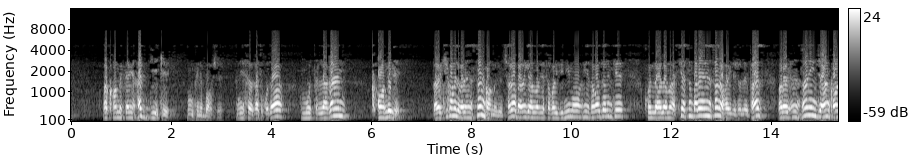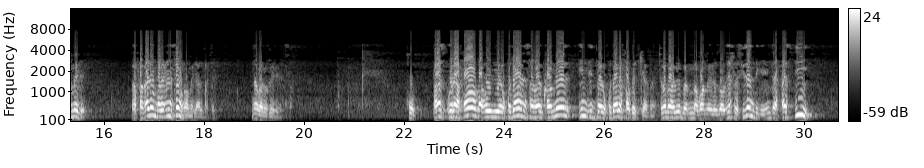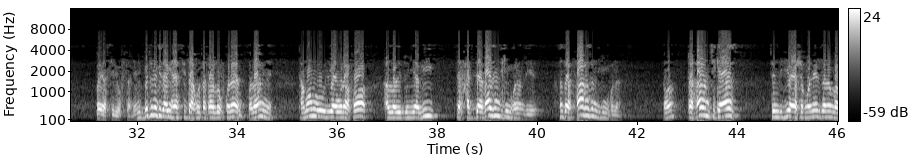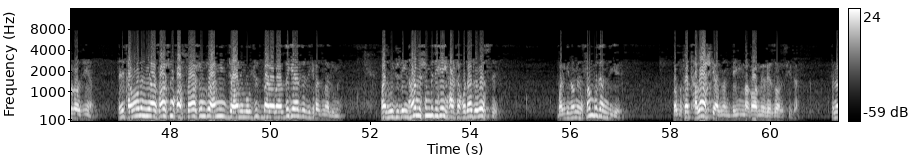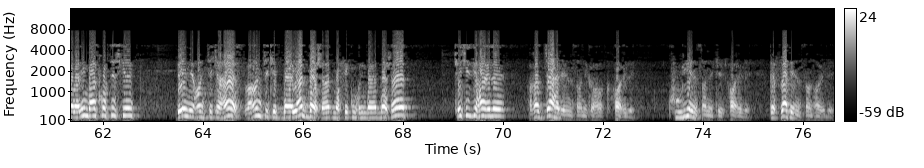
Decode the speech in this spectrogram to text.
و کاملترین حدیه که ممکنه باشه. یعنی خلقت خدا مطلقا کامله. برای کی کامله؟ برای انسان کامله. چرا؟ برای اینکه الله اعتقاد دینی ما این اعتقاد داریم که کل عالم هستی اصلا برای انسان آفریده شده؟ پس برای انسان این جهان کامله. و فقط هم برای انسان کامله البته. نه برای غیر انسان. خب پس عرفا و اولیاء خدا انسان های کامل این ادعای خدا را ثابت کردن. چرا برای به مقام رضایش رسیدن دیگه؟ این در هستی بایستی بیفتن یعنی بدونه که در این هستی دخل و تصرف کنن. برای همینه. تمام اولیاء و عرفا الله دنیاوی در حداقل زندگی می‌کنن دیگه. اصلا در فقر زندگی می‌کنن. تا هر آنچه که هست زندگی عاشقانه دارن و راضی. یعنی تمام نیازهاشون خواستهاشون رو همین جهان موجود برآورده کرده دیگه پس معلومه. پس وجود اینها نشون بده که حرف خدا درسته. بلکه اینها انسان بودن دیگه. و متا تلاش کردن به این مقام رضا رسیدن. بنابراین باید گفتش که بین آنچه که هست و آنچه که باید باشد ما فکر می‌کنیم باید باشد چه چیزی حائله؟ فقط جهل انسانی که حائله. کوری انسانی که حائله. قفلت انسان حائله.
